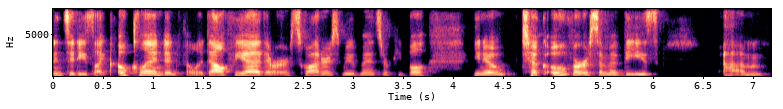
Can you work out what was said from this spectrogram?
in cities like Oakland and Philadelphia, there were squatters movements where people, you know, took over some of these um,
